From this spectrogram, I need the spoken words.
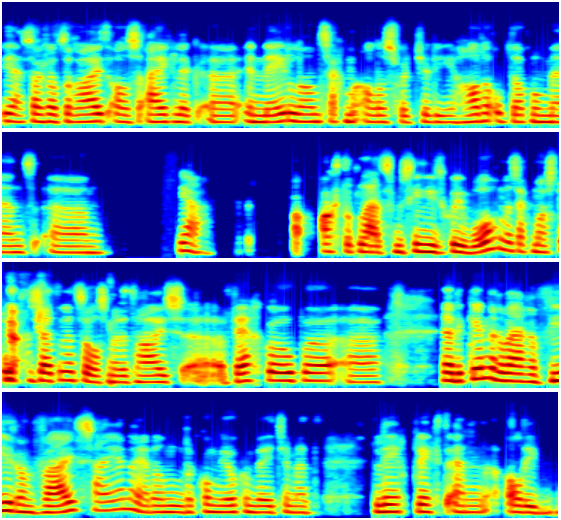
ja, zag dat eruit als eigenlijk uh, in Nederland, zeg maar, alles wat jullie hadden op dat moment, um, ja, achterplaatsen, misschien niet het goede woord, maar zeg maar stop te zetten. Net zoals met het huis uh, verkopen. Ja, de kinderen waren vier en vijf, zei je. Nou ja, dan, dan kom je ook een beetje met leerplicht en al die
